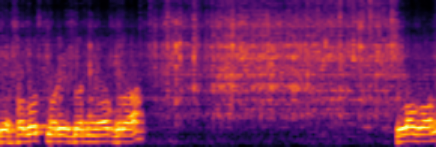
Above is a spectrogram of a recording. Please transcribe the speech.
যে হলুদ, মরিচ, ধনিয়া গুঁড়া, লবণ।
